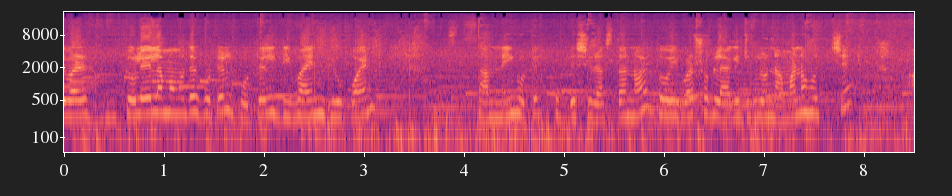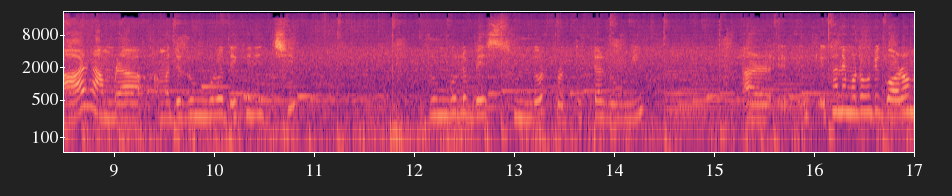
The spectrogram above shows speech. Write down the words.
এবার চলে এলাম আমাদের hotel hotel divine view point সামনেই হোটেল, খুব বেশি রাস্তা নয়। তো এবার সব লাগেজগুলো নামানো হচ্ছে আর আমরা আমাদের রুমগুলো দেখে নিচ্ছি। রুমগুলো বেশ সুন্দর, প্রত্যেকটা রুমই। আর এখানে মোটামুটি গরম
